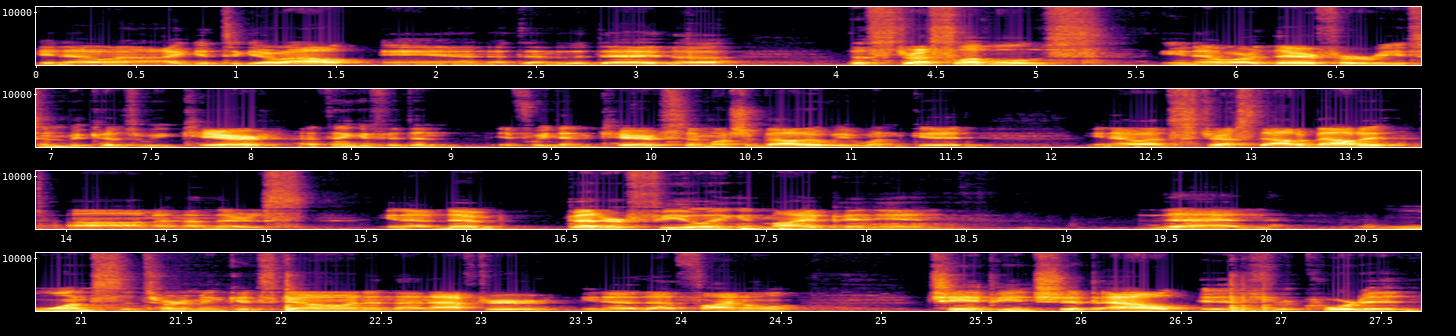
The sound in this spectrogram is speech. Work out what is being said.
you know, I get to go out, and at the end of the day, the the stress levels, you know, are there for a reason because we care. I think if it didn't, if we didn't care so much about it, we wouldn't get, you know, I've stressed out about it. Um, and then there's, you know, no better feeling, in my opinion, than once the tournament gets going and then after you know that final championship out is recorded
